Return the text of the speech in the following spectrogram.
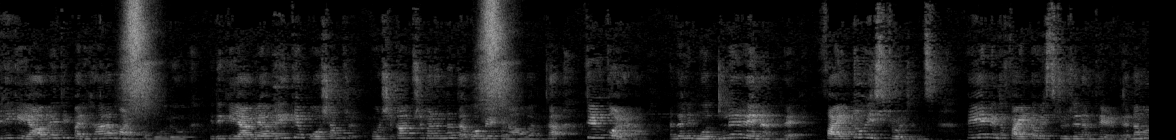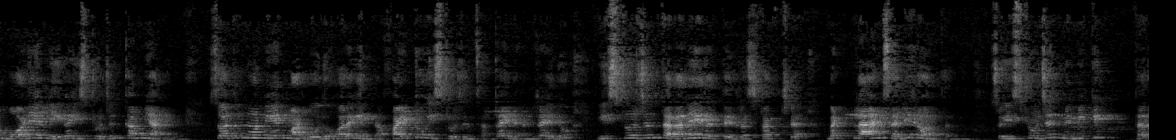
ಇದಕ್ಕೆ ಯಾವ ರೀತಿ ಪರಿಹಾರ ಮಾಡ್ಕೋಬಹುದು ಇದಕ್ಕೆ ಯಾವ್ಯಾವ ರೀತಿಯ ಪೋಷಾಂಶ, ಪೋಷಕಾಂಶಗಳನ್ನ ತಗೋಬೇಕು ನಾವು ಅಂತ ತಿಳ್ಕೊಳ್ಳೋಣ. ಅದರಲ್ಲಿ ಮೊದಲನೇದೇನಂದ್ರೆ ಫೈಟೋ ಇಸ್ಟ್ರೋಜನ್ಸ್ ಏನಿದು ಫೈಟೋ ಇಸ್ಟ್ರೋಜನ್ ಅಂತ ಹೇಳಿದ್ರೆ, ನಮ್ಮ ಬಾಡಿಯಲ್ಲಿ ಈಗ ಇಸ್ಟ್ರೋಜನ್ ಕಮ್ಮಿ ಆಗಿದೆ. ಸೊ ಅದನ್ನ ನಾವು ಏನ್ ಮಾಡ್ಬೋದು? ಹೊರಗಿಂದ ಫೈಟೋ ಈಸ್ಟ್ರೋಜನ್ಸ್ ಅಂತ ಇದೆ. ಅಂದ್ರೆ ಇದು ಈಸ್ಟ್ರೋಜನ್ ತರನೇ ಇರುತ್ತೆ ಇದರ ಸ್ಟ್ರಕ್ಚರ್ ಬಟ್ ಪ್ಲಾಂಟ್ಸ್ ಅಲ್ಲಿ ಇರುವಂತದ್ದು. ಸೊ ಈಸ್ಟ್ರೋಜನ್ ಮಿಮಿಕಿಕ್ ತರ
